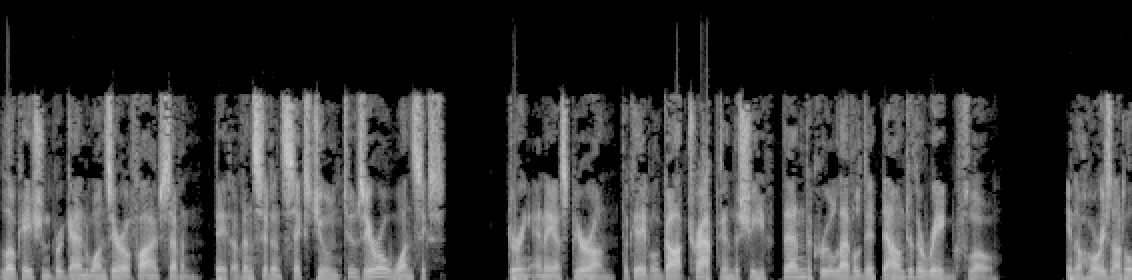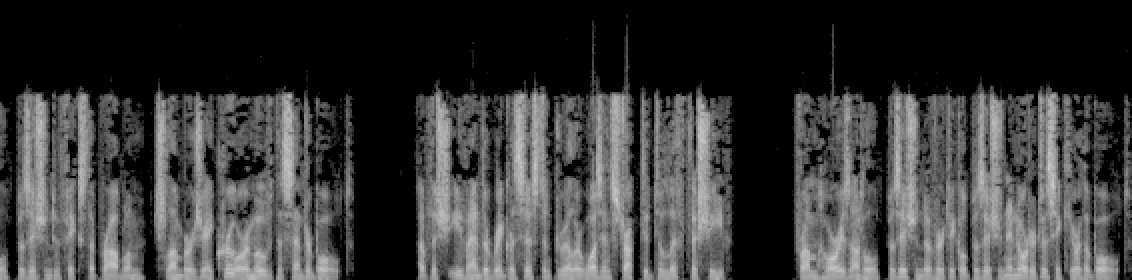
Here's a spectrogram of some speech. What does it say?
Location Burgan 1057, date of incident 6 June 2016. During an ESP run, the cable got trapped in the sheave, then the crew leveled it down to the rig floor. In a horizontal position to fix the problem, Schlumberger crew removed the center bolt of the sheave and the rig assistant driller was instructed to lift the sheave from horizontal position to vertical position in order to secure the bolt.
